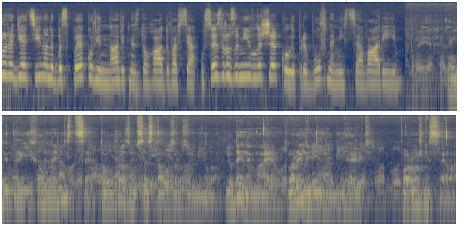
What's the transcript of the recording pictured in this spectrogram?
про радіаційну небезпеку він навіть не здогадувався. Усе зрозумів лише, коли прибув на місце аварії. Коли приїхали на місце, то одразу все стало зрозуміло. Людей немає, тварини вільно бігають, порожні села.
